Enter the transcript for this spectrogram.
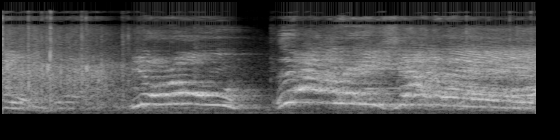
them. You're lovely, jubbly!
